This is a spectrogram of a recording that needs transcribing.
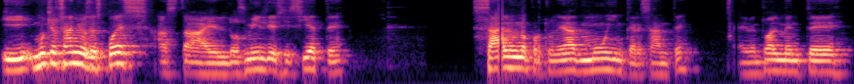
Y muchos años después, hasta el 2017, sale una oportunidad muy interesante. Eventualmente,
